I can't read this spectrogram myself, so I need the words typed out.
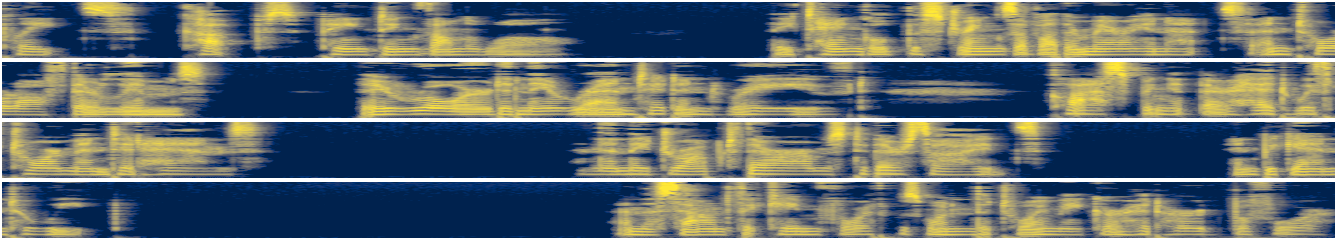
plates, cups, paintings on the wall. They tangled the strings of other marionettes and tore off their limbs. They roared and they ranted and raved, clasping at their head with tormented hands and then they dropped their arms to their sides and began to weep. And the sound that came forth was one the toy maker had heard before.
